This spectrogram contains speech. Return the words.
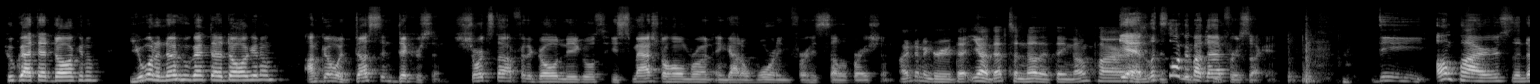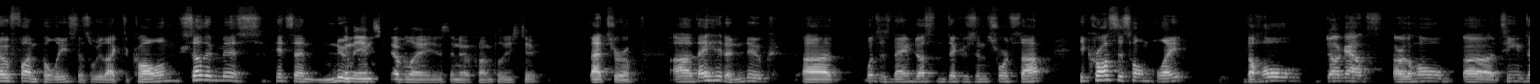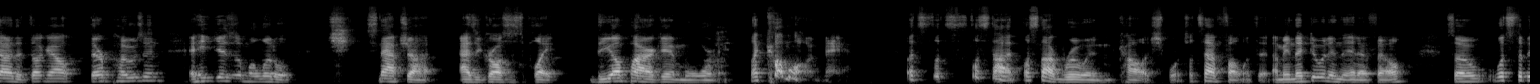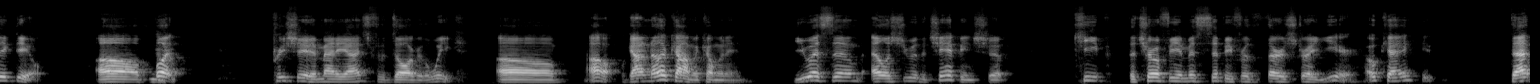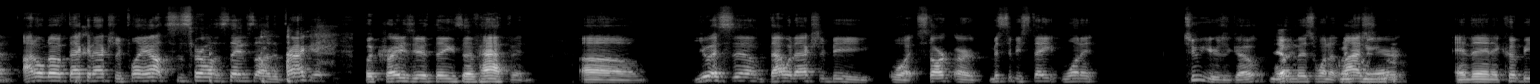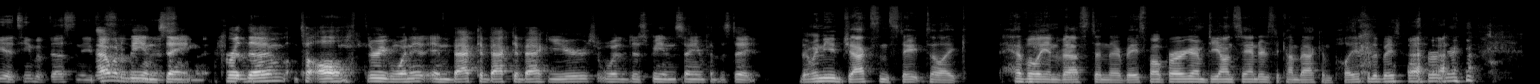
Who got that dog in him? You want to know who got that dog in him? I'm going Dustin Dickerson, shortstop for the Golden Eagles. He smashed a home run and got a warning for his celebration. I can agree with that. Yeah, that's another thing. The umpires. Yeah, let's talk about that for a second. The umpires, the no fun police, as we like to call them, Southern Miss hits a nuke. And the NCAA is the no fun police too. That's true. Uh, they hit a nuke. Uh, what's his name? Dustin Dickerson, shortstop. He crossed his home plate. The whole dugouts or the whole uh, team's out of the dugout. They're posing, and he gives them a little snapshot as he crosses the plate. The umpire gave him a warning. Like, come on, man. Let's let's let's not let's not ruin college sports. Let's have fun with it. I mean, they do it in the NFL, so what's the big deal? Uh, but appreciated Matty Ice for the dog of the week. Uh, oh, we got another comment coming in. USM LSU of the championship keep the trophy in Mississippi for the third straight year. Okay. That I don't know if that can actually play out since they're on the same side of the bracket, but crazier things have happened. Um, USM, that would actually be what Stark or Mississippi State won it two years ago. Yep. Ole Miss won it last year. And then it could be a team of destiny. That would be insane for them to all three win it in back to back to back years. Would just be insane for the state. Then we need Jackson State to like heavily invest in their baseball program. Deion Sanders to come back and play for the baseball program.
